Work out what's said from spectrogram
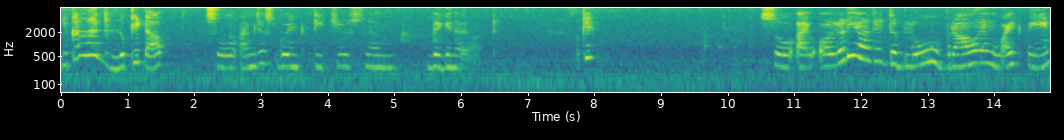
you can like look it up. So I'm just going to teach you some beginner art. Okay? So I've already added the blue brown and white paint.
